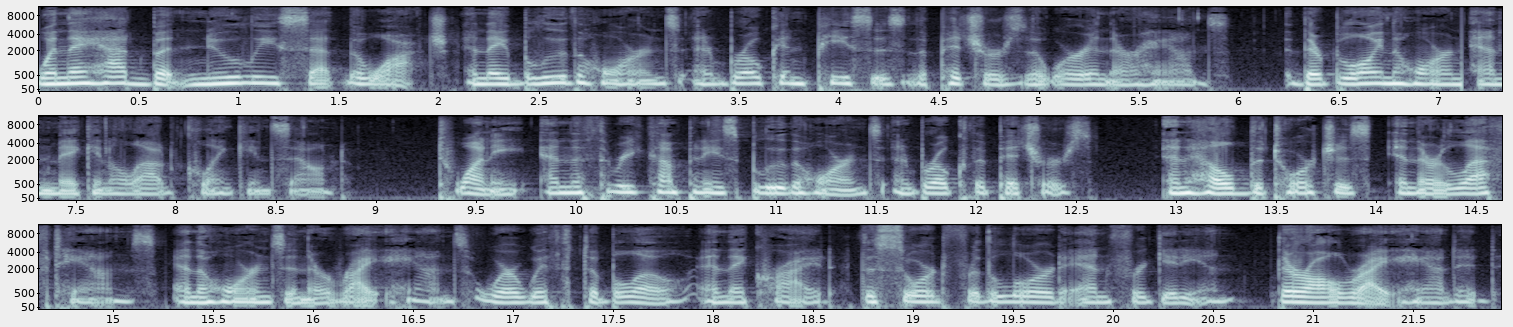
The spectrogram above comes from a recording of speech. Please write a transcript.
when they had but newly set the watch, and they blew the horns and broke in pieces the pitchers that were in their hands. They're blowing the horn and making a loud clanking sound. 20. And the three companies blew the horns and broke the pitchers, and held the torches in their left hands, and the horns in their right hands, wherewith to blow. And they cried, The sword for the Lord and for Gideon. They're all right handed.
